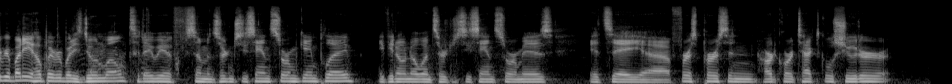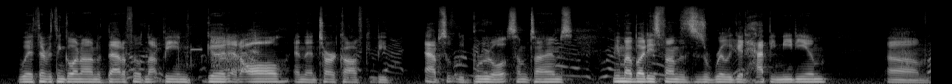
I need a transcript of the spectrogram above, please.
everybody, I hope everybody's doing well. Today we have some Insurgency Sandstorm gameplay. If you don't know what Insurgency Sandstorm is, it's a uh, first-person hardcore tactical shooter with everything going on with Battlefield not being good at all, and then Tarkov can be absolutely brutal sometimes. Me and my buddies found this is a really good happy medium. Um,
